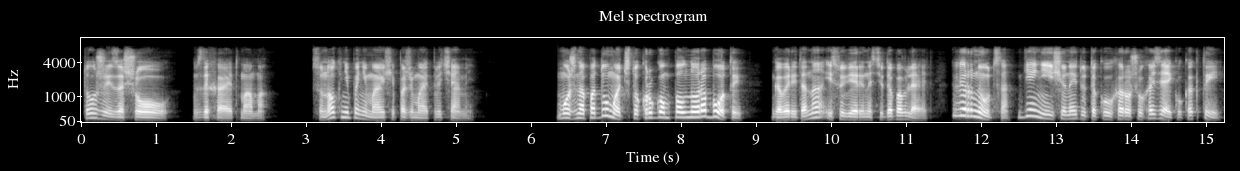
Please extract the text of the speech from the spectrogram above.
«Тоже из-за шоу», – вздыхает мама. Сунок непонимающе пожимает плечами. Можно подумать, что кругом полно работы», – говорит она и с уверенностью добавляет. «Вернуться. Где они еще найдут такую хорошую хозяйку, как ты?»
